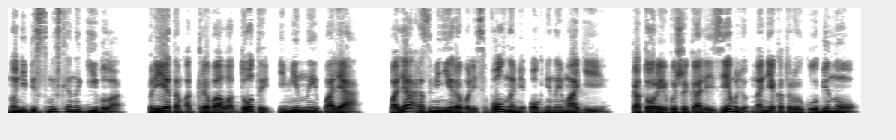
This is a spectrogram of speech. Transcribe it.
но не бессмысленно гибла. При этом открывала доты и минные поля. Поля разминировались волнами огненной магии, которые выжигали землю на некоторую глубину.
